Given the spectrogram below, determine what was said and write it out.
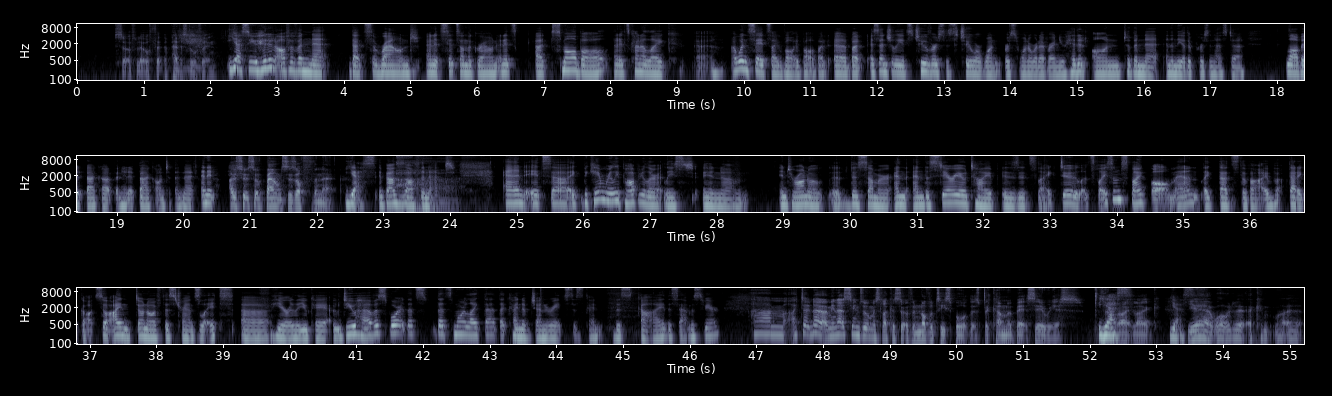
sort of little th- a pedestal thing? Yeah, so you hit it off of a net that's round and it sits on the ground and it's a small ball and it's kind of like uh, I wouldn't say it's like volleyball, but uh, but essentially it's two versus two or one versus one or whatever, and you hit it onto the net, and then the other person has to lob it back up and hit it back onto the net, and it Oh, so it sort of bounces off the net. yes, it bounces off the net, Ah. And it's uh, it became really popular at least in um, in Toronto uh, this summer, and and the stereotype is it's like, dude, let's play some spike ball, man. Like that's the vibe that it got. So I don't know if this translates uh, here in the UK. Do you have a sport that's that's more like that that kind of generates this kind this guy this atmosphere? Um, I don't know. I mean, that seems almost like a sort of a novelty sport that's become a bit serious. Is Yes. right. Like, Yes. yeah. What would a, a, what a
